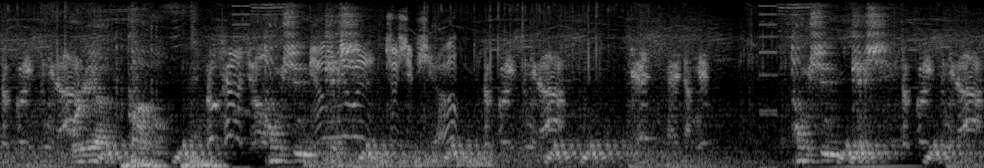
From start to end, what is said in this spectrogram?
듣고 있습니다. 골리앗 가도. 그렇게 하죠. 통신 개시. 명령을 주십시오. 듣고 있습니다. 예, 대장님. 통신 개시. 듣고 있습니다.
